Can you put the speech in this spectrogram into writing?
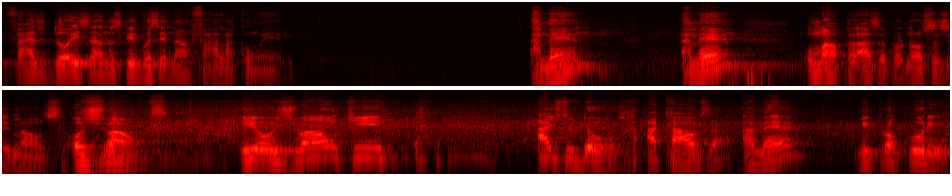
faz dois anos que você não fala com ele. Amém? Amém? Uma aplauso para nossos irmãos, os Joãos. E o João que ajudou a causa. Amém? Me procure.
